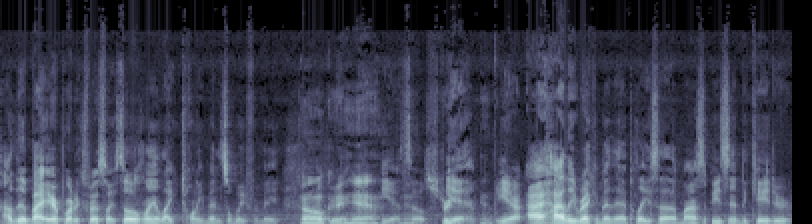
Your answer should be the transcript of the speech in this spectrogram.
I live by Airport Expressway, so it's only like 20 minutes away from me. Oh, okay, yeah, Yeah, so straight. yeah, yeah, I highly recommend that place. Uh, Monster Pizza in Decatur,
